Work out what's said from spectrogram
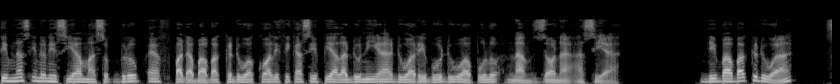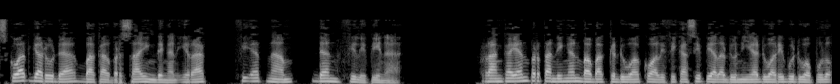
Timnas Indonesia masuk grup F pada babak kedua kualifikasi Piala Dunia 2026 zona Asia. Di babak kedua, skuad Garuda bakal bersaing dengan Irak, Vietnam, dan Filipina. Rangkaian pertandingan babak kedua kualifikasi Piala Dunia 2026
